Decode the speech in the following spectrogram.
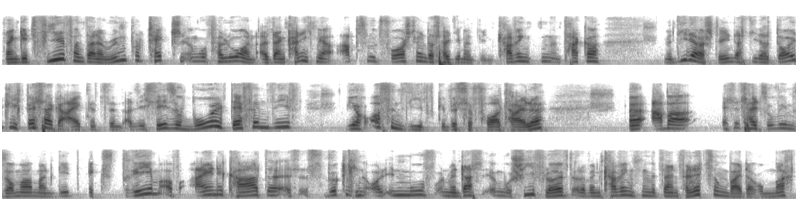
dann geht viel von seiner Ring Protection irgendwo verloren. Also dann kann ich mir absolut vorstellen, dass halt jemand wie ein Covington, ein Tucker, wenn die da stehen, dass die da deutlich besser geeignet sind. Also ich sehe sowohl defensiv wie auch offensiv gewisse Vorteile. Äh, aber es ist halt so wie im Sommer, man geht extrem auf eine Karte, es ist wirklich ein All-In-Move und wenn das irgendwo schief läuft oder wenn Covington mit seinen Verletzungen weiter rummacht,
